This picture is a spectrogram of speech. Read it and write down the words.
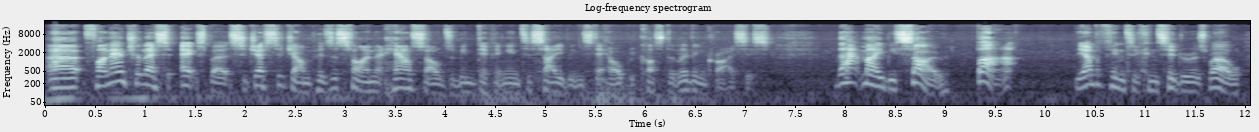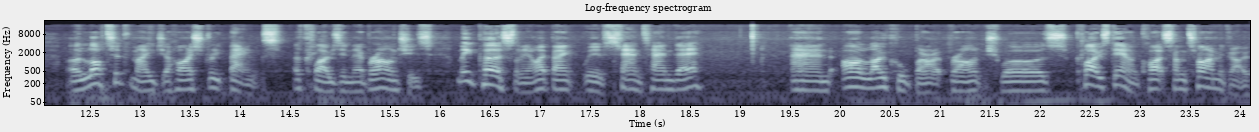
Uh, financial experts suggest the jump is a sign that households have been dipping into savings to help with cost of living crisis. That may be so, but the other thing to consider as well a lot of major high street banks are closing their branches. Me personally, I bank with Santander and our local branch was closed down quite some time ago.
